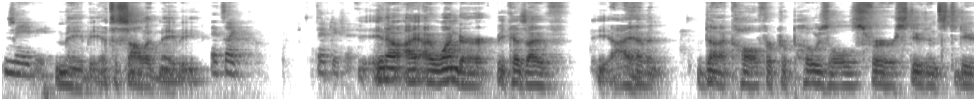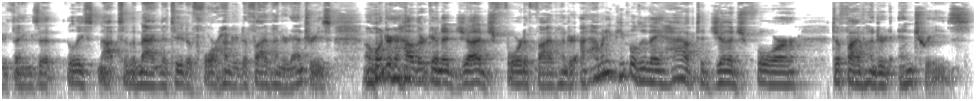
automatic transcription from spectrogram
maybe Maybe. It's a solid maybe. it's like 50-50. You know, I, I wonder because I've I haven't done a call for proposals for students to do things at, at least not to the magnitude of 400 to 500 entries. I wonder how they're going to judge four to 500. How many people do they have to judge four to 500 entries?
